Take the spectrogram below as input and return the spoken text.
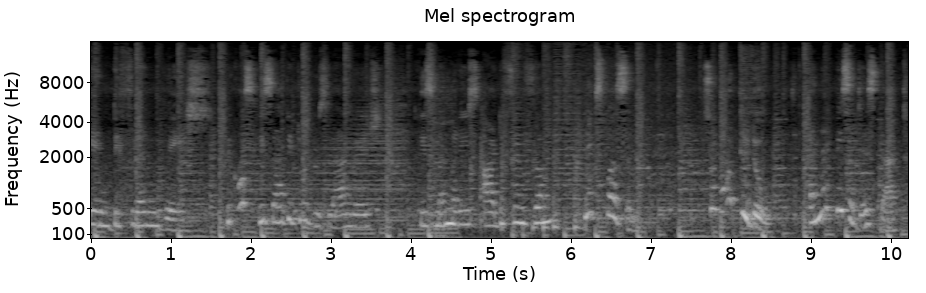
in different ways because his attitude, his language, his memories are different from next person. So what to do? NLP suggests that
